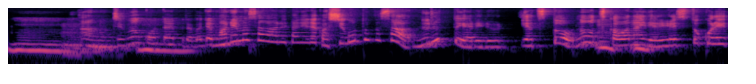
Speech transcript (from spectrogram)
うん。あの自分はこういうタイプだから、で丸山さんはあれだね。だから仕事がさぬるっとやれるやつと脳を使わないでやれるやつと、これ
